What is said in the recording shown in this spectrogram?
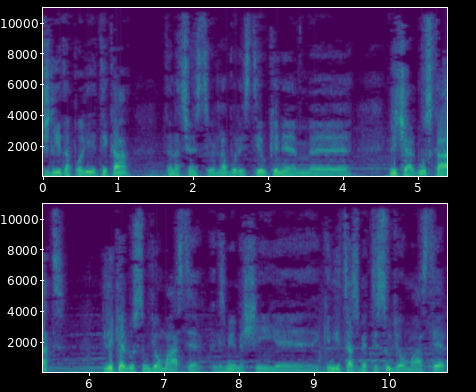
ġlida politika ta' nazzjonisti u laburisti u kien hemm eh, Richard Muscat li kellu studio master, għizmi meċi eh, kien jitrasmetti studio master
